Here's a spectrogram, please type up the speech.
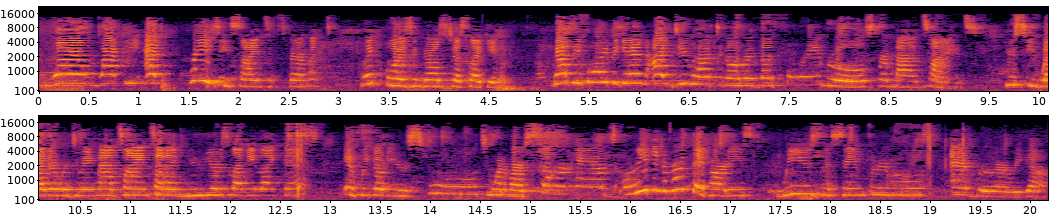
wild, wacky, and crazy science experiments with boys and girls just like you. Now, before I begin, I do have to go over the three rules for mad science. You see, whether we're doing mad science at a New Year's levee like this, if we go to your school, to one of our summer camps, or even to birthday parties, we use the same three rules everywhere we go.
